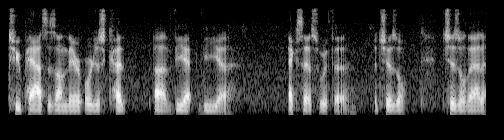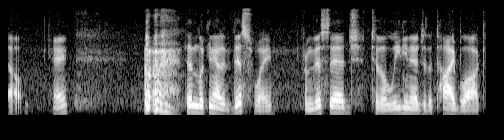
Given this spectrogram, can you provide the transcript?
two passes on there or just cut uh, the, the uh, excess with a, a chisel. Chisel that out. Okay. then looking at it this way, from this edge to the leading edge of the tie block,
